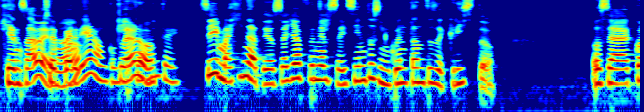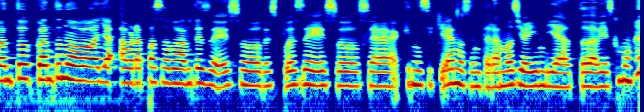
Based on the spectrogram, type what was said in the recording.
¿Quién sabe, se no? perdieron Claro. completamente. Sí, imagínate, o sea, ella fue en el 650 antes de Cristo. O sea, ¿cuánto, cuánto no haya- habrá pasado antes de eso, después de eso? O sea, que ni siquiera nos enteramos y hoy en día todavía es como, "Ah,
